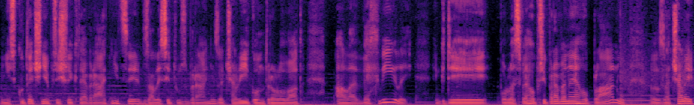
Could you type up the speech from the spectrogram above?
Oni skutečně přišli k té vrátnici, vzali si tu zbraň, začali ji kontrolovat, ale ve chvíli, kdy podle svého připraveného plánu začali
